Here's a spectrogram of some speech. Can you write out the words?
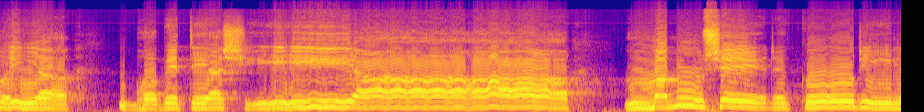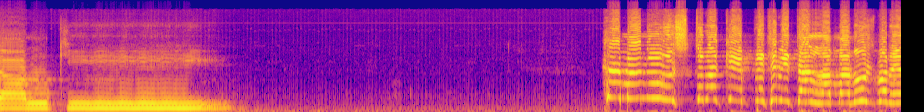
হইয়া ভবেতে আসিয়া, মানুষের করিলাম কি হে মানুষ তোমাকে পৃথিবীতে আল্লাহ মানুষ বনে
